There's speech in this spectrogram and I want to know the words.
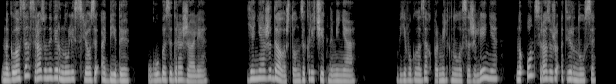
На глаза сразу навернулись слезы обиды, губы задрожали. Я не ожидала, что он закричит на меня. В его глазах промелькнуло сожаление, но он сразу же отвернулся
